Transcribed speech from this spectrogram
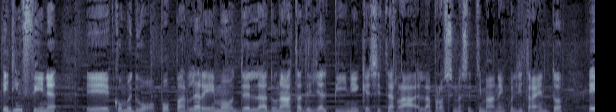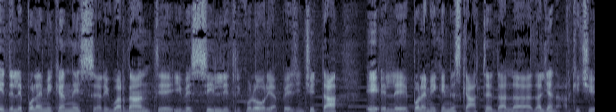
Ed infine, e come dopo, parleremo della donata degli alpini che si terrà la prossima settimana in quel di Trento e delle polemiche annesse riguardanti i vessilli tricolori appesi in città e le polemiche innescate dal, dagli anarchici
